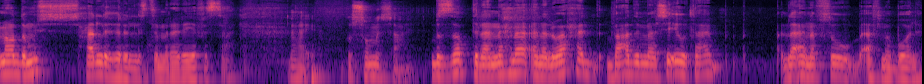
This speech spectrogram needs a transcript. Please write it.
ما قداموش حل غير الاستمرارية في السعي. ده حقيقي الصم السعي بالظبط لأن إحنا أنا الواحد بعد ما شقي وتعب لقى نفسه بقى في مبولة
